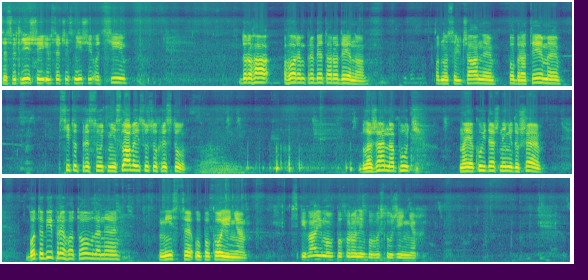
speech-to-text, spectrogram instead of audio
все світліші і все чесніші отці, дорога горем прибита родина, односельчани, побратими, всі тут присутні. Слава Ісусу Христу! Блаженна путь, на яку йдеш нині душе, бо тобі приготовлене місце упокоєння. Співаємо в похоронних богослужіннях.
